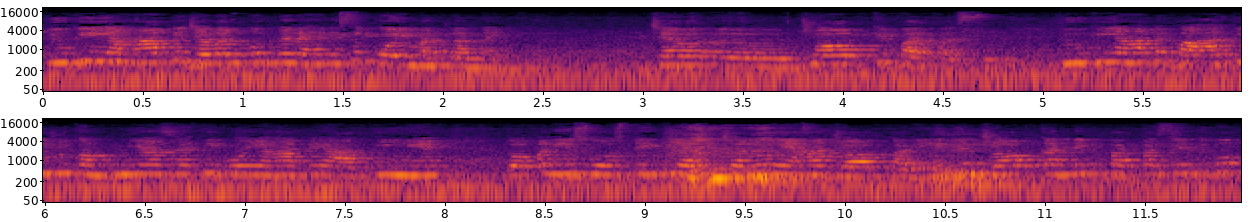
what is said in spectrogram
क्योंकि यहाँ पे जबलपुर में रहने से कोई मतलब नहीं है, जॉब के पर्पज से। क्योंकि यहाँ पे बाहर की जो कंपनियाँ रहती वो यहाँ पे आती हैं तो अपन ये सोचते हैं कि अरे चलो यहाँ जॉब करें। लेकिन जॉब करने के पर्पज से वो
